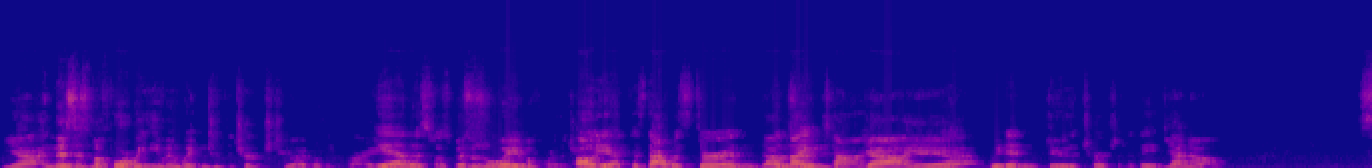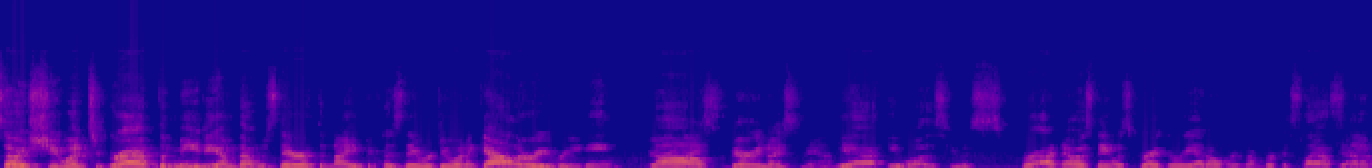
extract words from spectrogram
Yeah and this is before we even went into the church too i believe right? Yeah this was this was way before the church. Oh yeah because that was during That the was during the nighttime. Yeah yeah yeah. We didn't do the church in the daytime. yeah no. So she went to grab the medium that was there at the night because they were doing a gallery reading very Um, nice very nice man yeah he was he was i know his name was gregory i don't remember his last Yeah. name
